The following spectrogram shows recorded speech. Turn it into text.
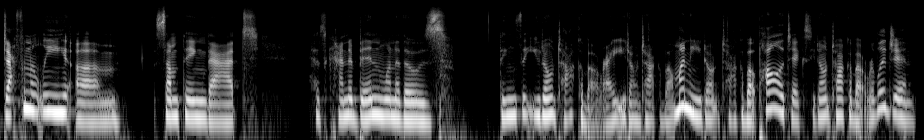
definitely um, something that has kind of been one of those things that you don't talk about, right? You don't talk about money, you don't talk about politics, you don't talk about religion.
